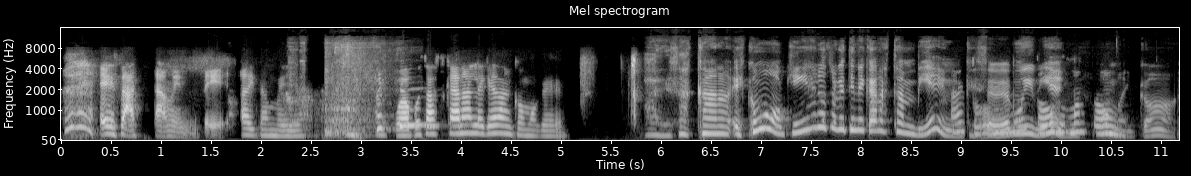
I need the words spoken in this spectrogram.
Exactamente, ay, tan bello. Ay, guapo, esas canas le quedan como que, Ay, esas canas. Es como, ¿quién es el otro que tiene canas también? ay, Que se ve muy montón, un bien. Oh montón, my God.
